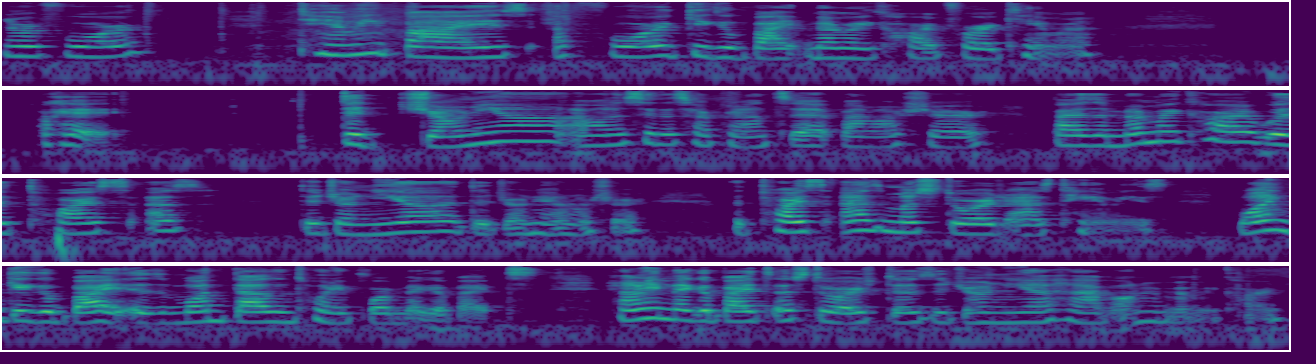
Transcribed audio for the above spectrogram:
Number four, Tammy buys a four gigabyte memory card for her camera. Okay, Dijonia, I want to say that's how I pronounce it, but I'm not sure. Buys a memory card with twice as Dijonia, Dijonia, I'm not sure, with twice as much storage as Tammy's. One gigabyte is 1,024 megabytes. How many megabytes of storage does Dijonia have on her memory card?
